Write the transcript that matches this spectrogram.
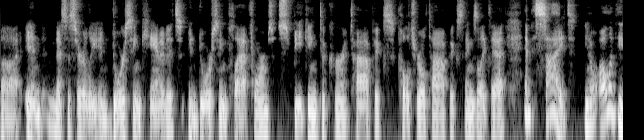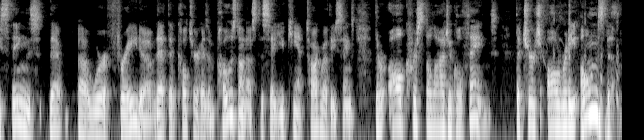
uh, in necessarily endorsing candidates, endorsing platforms, speaking to current topics, cultural topics, things like that. And besides, you know, all of these things that uh, we're afraid of, that the culture has imposed on us to say you can't talk about these things, they're all Christological things the church already owns them.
